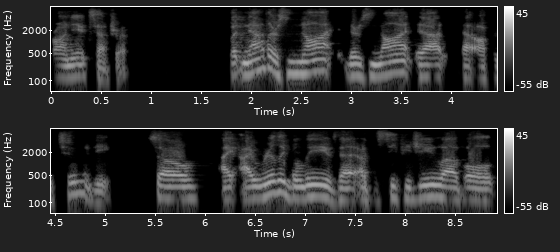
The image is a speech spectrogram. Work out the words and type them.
Brawny, etc. But now there's not there's not that that opportunity. So I, I really believe that at the CPG level,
